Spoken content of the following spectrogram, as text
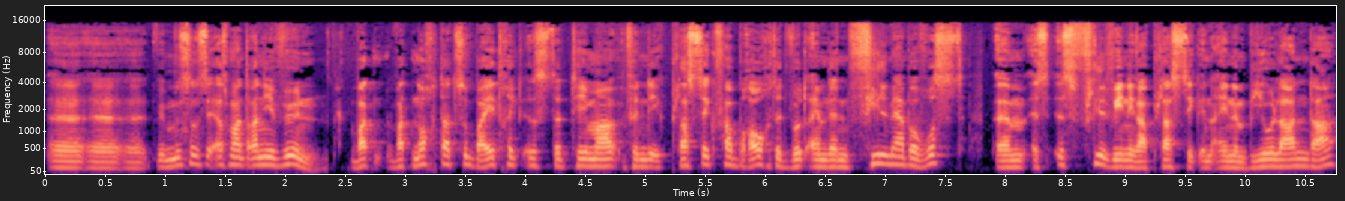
Äh, äh, wir müssen uns erstmal dran gewöhnen. Was, was noch dazu beiträgt, ist das Thema, finde ich, Plastikverbrauch. Das wird einem dann viel mehr bewusst. Ähm, es ist viel weniger Plastik in einem Bioladen da.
